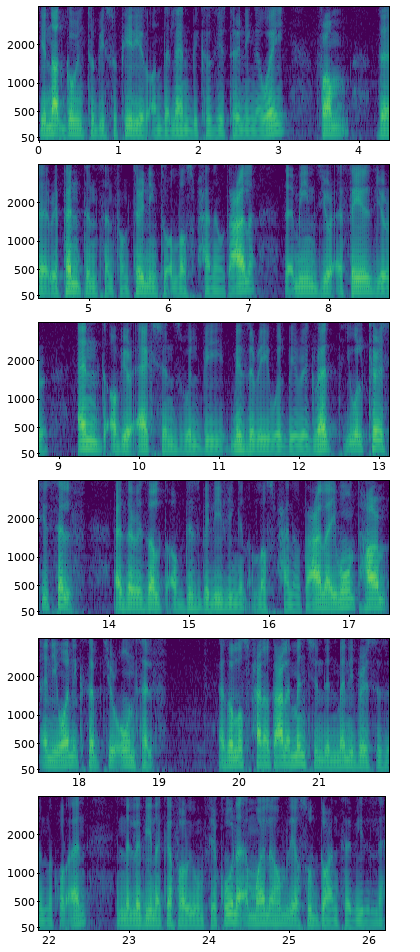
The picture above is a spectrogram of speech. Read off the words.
You're not going to be superior on the land because you're turning away from the repentance and from turning to Allah subhanahu wa ta'ala. That means your affairs, your end of your actions will be misery, will be regret. You will curse yourself as a result of disbelieving in Allah subhanahu wa ta'ala. You won't harm anyone except your own self. As Allah subhanahu wa ta'ala mentioned in many verses in the Quran, إن الذين كفروا ينفقون أموالهم ليصدوا عن سبيل الله.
